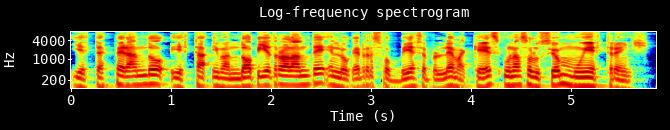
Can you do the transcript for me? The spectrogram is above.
y está esperando y está y mandó a Pietro adelante en lo que resolvía ese problema, que es una solución muy strange.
